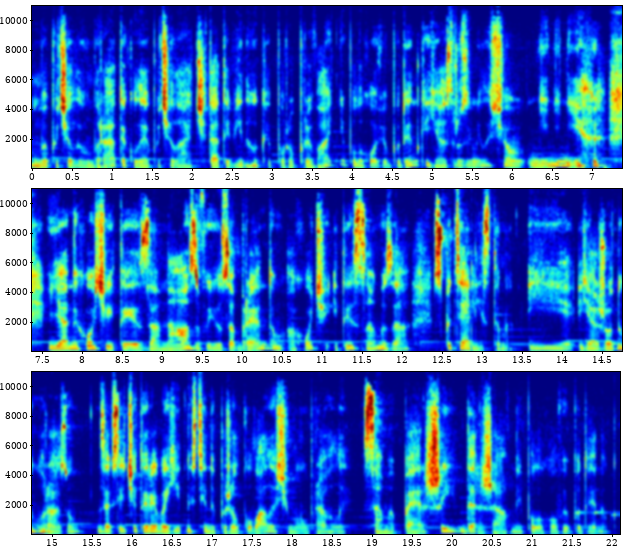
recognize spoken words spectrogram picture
ми почали обирати, коли я почала читати відгуки про приватні пологові будинки, я зрозуміла, що ні-ні ні, я не хочу йти за назвою, за брендом, а хочу йти саме за спеціалістами. І я жодного разу за всі чотири вагітності не пожалкувала, що ми обрали саме перший державний пологовий будинок.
